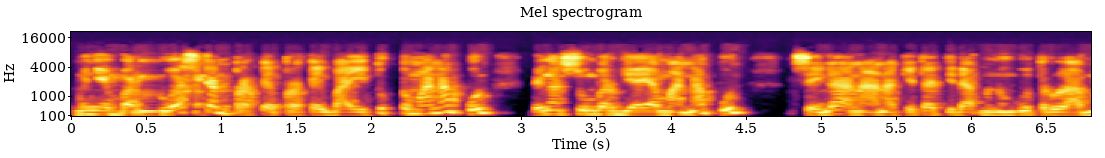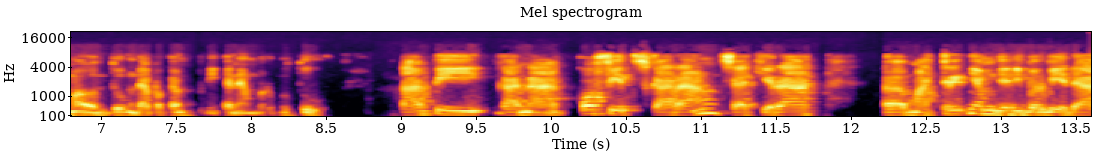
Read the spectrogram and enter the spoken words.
menyebarluaskan praktek-praktek baik itu ke mana pun dengan sumber biaya mana pun sehingga anak-anak kita tidak menunggu terlalu lama untuk mendapatkan pendidikan yang bermutu. Tapi karena COVID sekarang, saya kira uh, matriknya menjadi berbeda.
